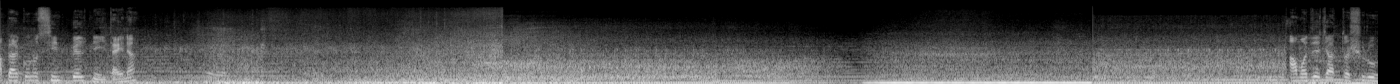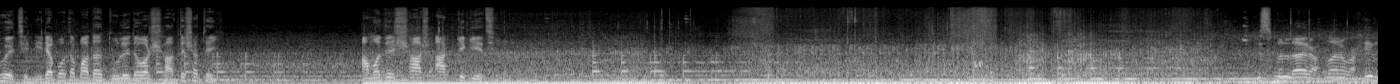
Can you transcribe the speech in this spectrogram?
আপনার কোনো সিট বেল্ট নেই তাই না? আমাদের যাত্রা শুরু হয়েছে। নিরাপত্তা বাধা তুলে দেওয়ার সাথে সাথেই আমাদের শ্বাস আটকে গিয়েছিল। রহমান রাহিম।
